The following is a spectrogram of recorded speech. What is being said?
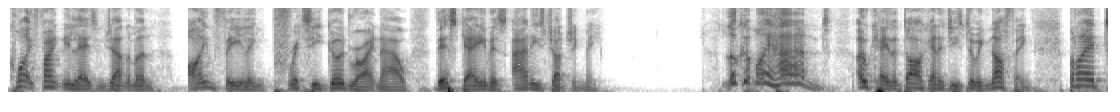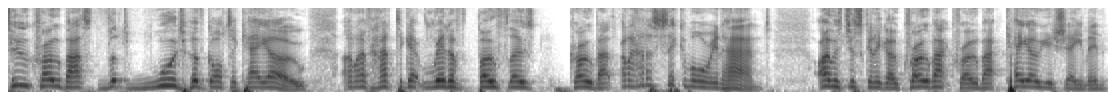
Quite frankly, ladies and gentlemen, I'm feeling pretty good right now. This game is, and he's judging me. Look at my hand! Okay, the Dark Energy's doing nothing, but I had two Crobats that would have got a KO, and I've had to get rid of both those Crobats, and I had a Sycamore in hand. I was just going to go Crobat, Crobat, KO your Shaymin,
